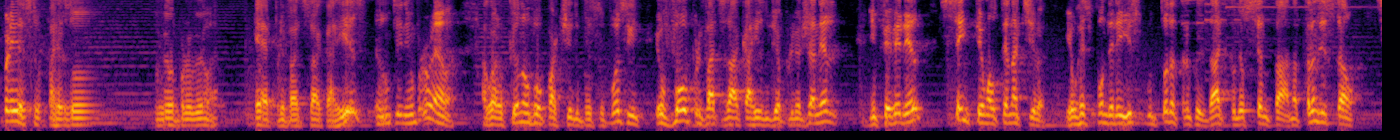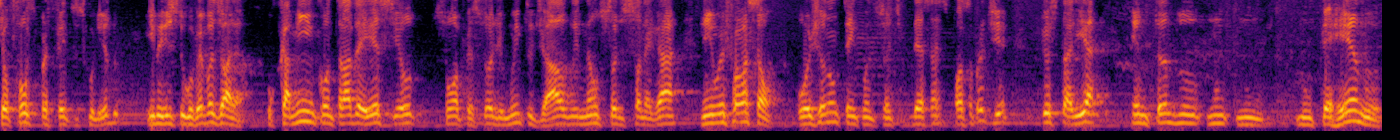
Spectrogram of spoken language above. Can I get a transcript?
preço para resolver o problema é privatizar a Carris, eu não tenho nenhum problema. Agora, o que eu não vou partir do pressuposto é seguinte, eu vou privatizar a Carris no dia 1 de janeiro, em fevereiro, sem ter uma alternativa. Eu responderei isso com toda tranquilidade quando eu sentar na transição, se eu fosse prefeito escolhido, e no início do governo, vou dizer, olha, o caminho encontrado é esse, eu sou uma pessoa de muito diálogo e não sou de sonegar nenhuma informação. Hoje eu não tenho condições de dar essa resposta para ti, porque eu estaria entrando num, num, num terreno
